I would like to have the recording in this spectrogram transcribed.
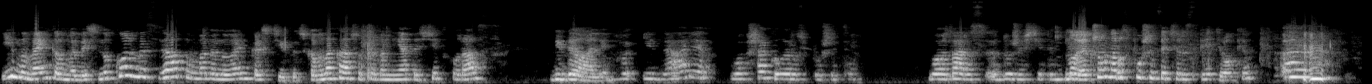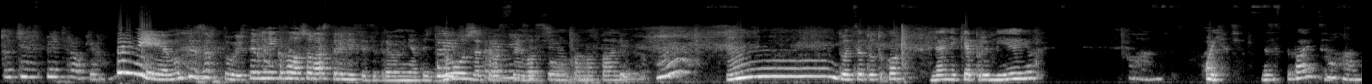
І новенька в мене. Ну, кожне свято в мене новенька щіточка. Вона каже, що треба міняти щітку раз в ідеалі. В ідеалі, взагалі, коли розпушиться. Бо зараз е, дуже щитим. Ну, якщо вона розпушиться через 5 років. То через 5 років. Ні, ну ти жартуєш. Ти мені казала, що раз в 3 місяці треба міняти. Три- Дуже три красива місяці. сумка Наталі. М, Доця тут тако, глянь, яке приміряю. Погано. Ой, не застивається? Погано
